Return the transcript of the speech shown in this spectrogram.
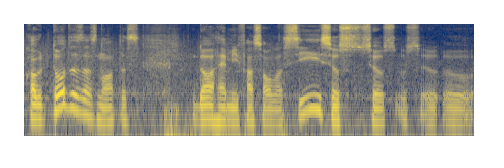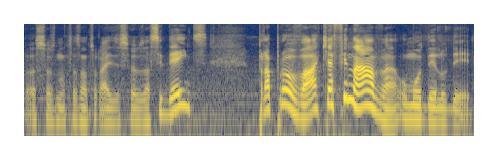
cobre todas as notas. Dó, Ré, Mi, Fá, Sol, Lá, Si, seus, seus, as suas notas naturais e seus acidentes, para provar que afinava o modelo dele.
